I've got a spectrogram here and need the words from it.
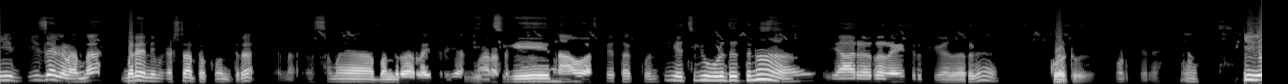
ಈ ಬೀಜಗಳನ್ನ ಬರೇ ನಿಮ್ಗೆ ಅಷ್ಟ ತಕೊಂತೀರ ಸಮಯ ಬಂದ್ರ ರೈತರಿಗೆ ಹೆಚ್ಚಿಗೆ ನಾವು ಅಷ್ಟೇ ತಕ್ಕೊಂತೀವಿ. ಹೆಚ್ಚಿಗೆ ಉಳಿದದ್ದನ್ನ ಯಾರ್ಯಾರ ರೈತರು ಕೇಳಿದವ್ರಿಗೆ ಕೊಟ್ಟು ಕೊಡ್ತೀರಿ. ಈಗ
